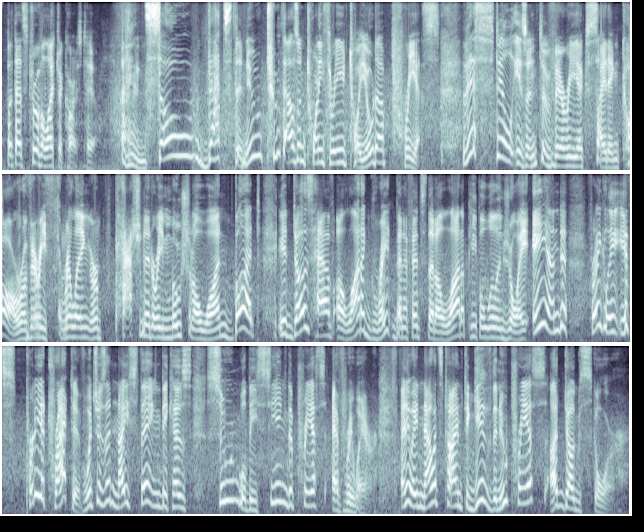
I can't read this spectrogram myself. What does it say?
But that's true of electric cars too. And so that's the new 2023 Toyota Prius. This still isn't a very exciting car, or a very thrilling or passionate or emotional one, but it does have a lot of great benefits that a lot of people will enjoy. And frankly, it's pretty attractive, which is a nice thing because soon we'll be seeing the Prius everywhere. Anyway, now it's time to give the new Prius a Doug score.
